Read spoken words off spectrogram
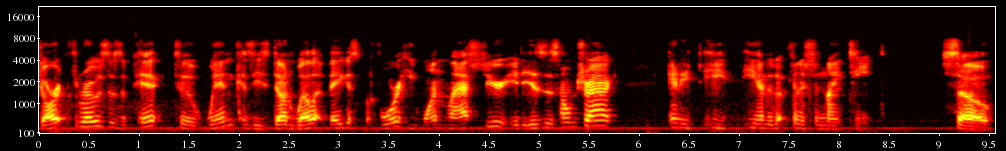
dart throws as a pick to win because he's done well at Vegas before. He won last year. It is his home track, and he he, he ended up finishing 19th. So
